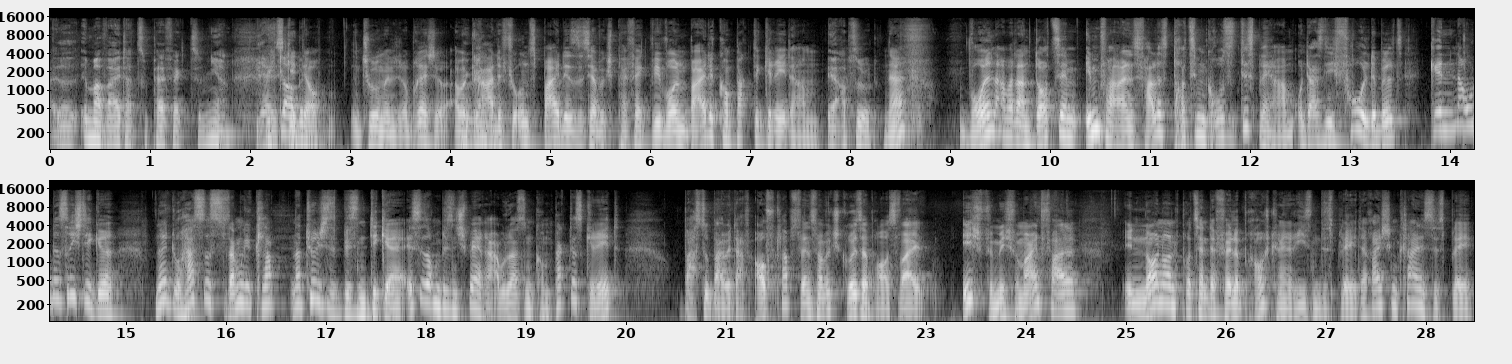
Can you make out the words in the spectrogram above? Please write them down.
äh, immer weiter zu perfektionieren. Ja, ich es glaube, geht ja auch, Entschuldigung, wenn ich unterbreche, aber Ja, gerade für uns beide ist es ja wirklich perfekt. Wir wollen beide kompakte Geräte haben. Ja, absolut. Ne? Wollen aber dann trotzdem im Fall eines Falles trotzdem ein großes Display haben. Und da sind die Foldables genau das Richtige. Ne? Du hast es zusammengeklappt. Natürlich ist es ein bisschen dicker, ist es auch ein bisschen schwerer, aber du hast ein kompaktes Gerät, was du bei Bedarf aufklappst, wenn es mal wirklich größer brauchst. Weil ich, für mich, für meinen Fall, in 99% der Fälle brauche ich kein Riesendisplay. Da reicht ein kleines Display.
